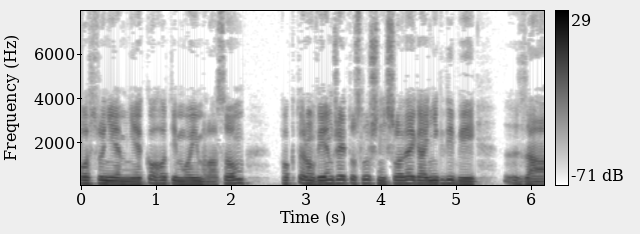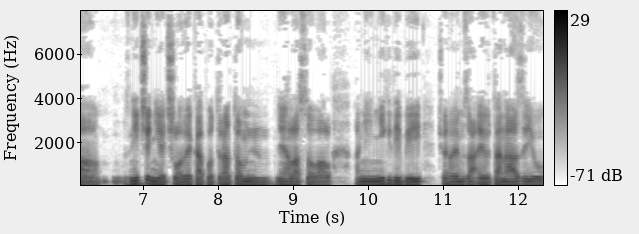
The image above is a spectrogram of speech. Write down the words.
posuniem niekoho tým mojim hlasom, o ktorom viem, že je to slušný človek, aj nikdy by za zničenie človeka potratom nehlasoval, ani nikdy by, čo ja viem, za eutanáziu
